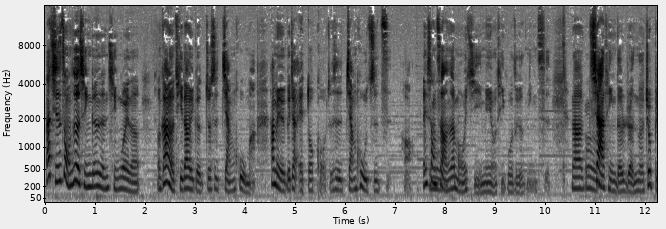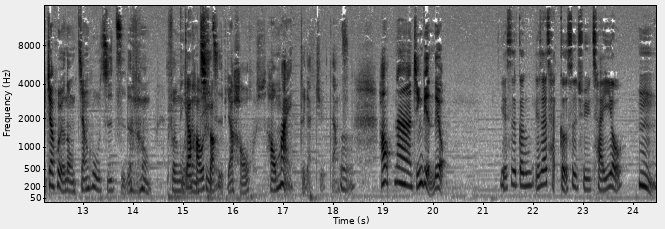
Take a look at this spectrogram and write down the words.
那其实这种热情跟人情味呢，我刚刚有提到一个，就是江户嘛，他们有一个叫 Edoko，就是江户之子。好，哎，上次好像在某一集里面有提过这个名词。那下町的人呢，就比较会有那种江户之子的那种氛围、比较豪气质、比较豪豪迈的感觉，这样子。嗯、好，那景点六也是跟也是在葛饰区才右，嗯。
